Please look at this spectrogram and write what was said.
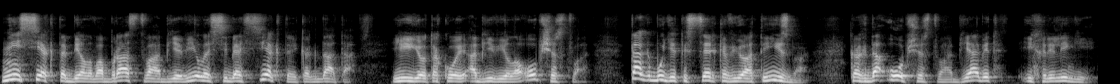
Не секта Белого Братства объявила себя сектой когда-то. Ее такое объявило общество. Так будет и с церковью атеизма, когда общество объявит их религией.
